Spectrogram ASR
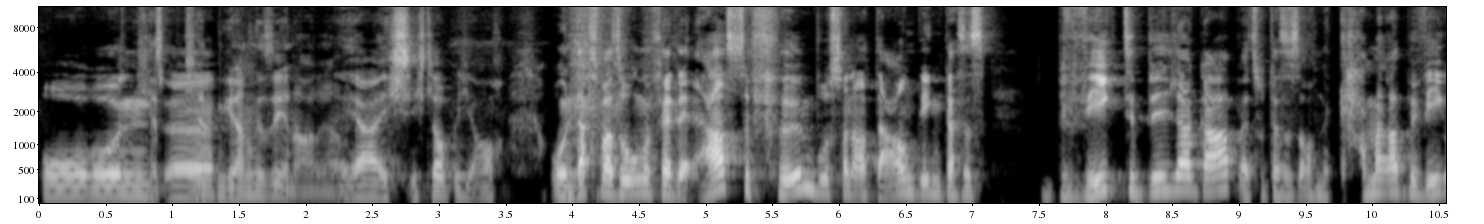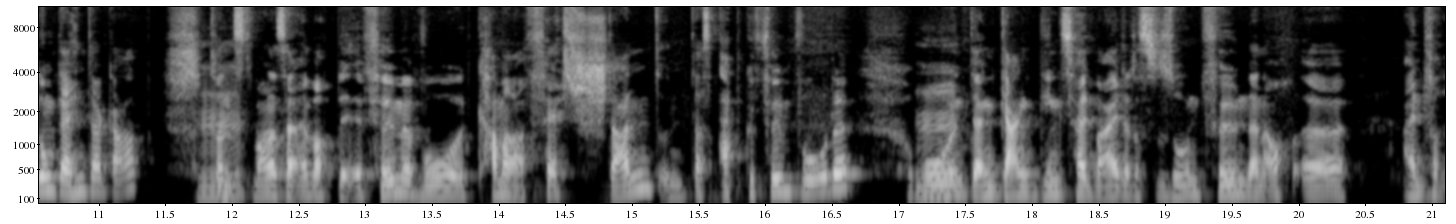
Und ich hätte, äh, ich hätte gern gesehen, Adrian. Ja, ich, ich glaube, ich auch. Und das war so ungefähr der erste Film, wo es dann auch darum ging, dass es bewegte Bilder gab, also dass es auch eine Kamerabewegung dahinter gab. Mhm. Sonst waren es halt einfach Filme, wo Kamera feststand und das abgefilmt wurde. Mhm. Und dann ging es halt weiter, dass so ein Film dann auch äh, einfach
